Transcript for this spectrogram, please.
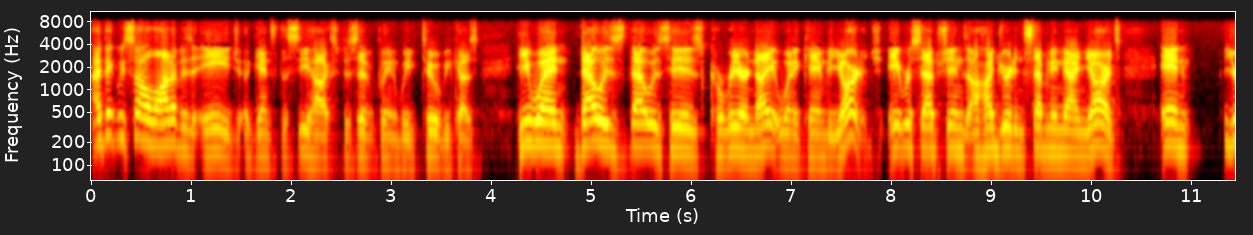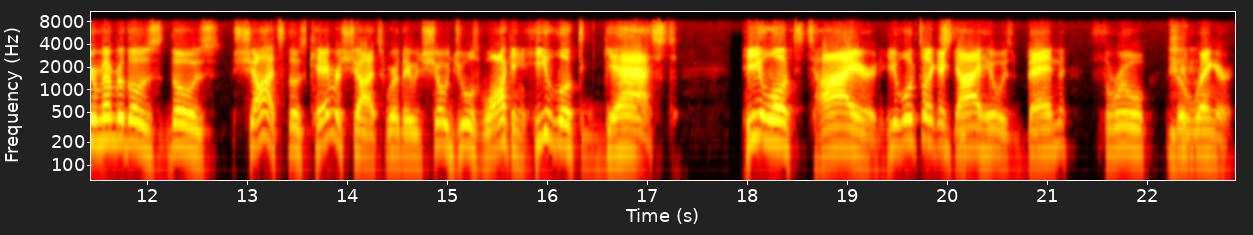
I think we saw a lot of his age against the Seahawks specifically in week two because he went that was that was his career night when it came to yardage. Eight receptions, 179 yards. And you remember those those shots, those camera shots where they would show Jules walking. He looked gassed. He looked tired. He looked like a guy who has been through the ringer.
